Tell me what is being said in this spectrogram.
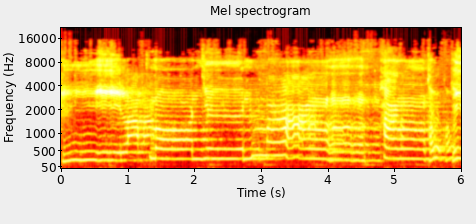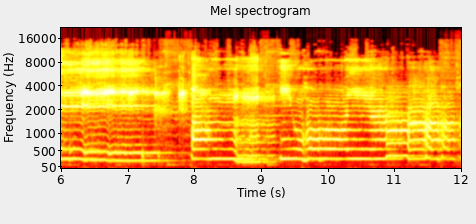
ที่หลับนอนยืน พังทุกทีต้องหิวโหยข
